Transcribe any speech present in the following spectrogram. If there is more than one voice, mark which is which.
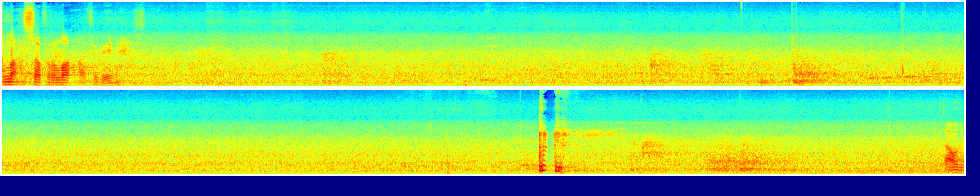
Speaker 1: الله أستغفر الله وأتوب إليه أعوذ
